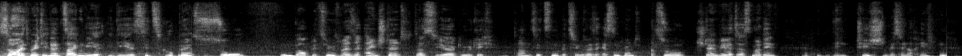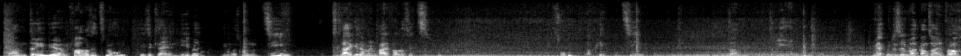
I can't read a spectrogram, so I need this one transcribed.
So, jetzt möchte ich Ihnen zeigen, wie ihr die Sitzgruppe so umbaut bzw. einstellt, dass ihr gemütlich dran sitzen bzw. essen könnt. Dazu stellen wir jetzt erstmal den, den Tisch ein bisschen nach hinten. Dann drehen wir den Fahrersitz mal um. Diese kleinen Hebel, die muss man nur ziehen. Das gleiche dann mit dem Beifahrersitz. So nach hinten ziehen und dann drehen. Ich merke mir das immer ganz einfach.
